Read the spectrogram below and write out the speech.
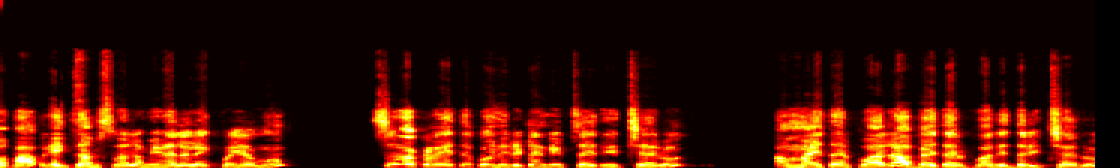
మా పాపకి ఎగ్జామ్స్ వల్ల మేము వెళ్ళలేకపోయాము. సో అక్కడైతే కొన్ని రిటర్న్ గిఫ్ట్స్ అయితే ఇచ్చారు. అమ్మాయి తరపు వాళ్ళు అబ్బాయి తరపు వాళ్ళు ఇద్దరు ఇచ్చారు.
